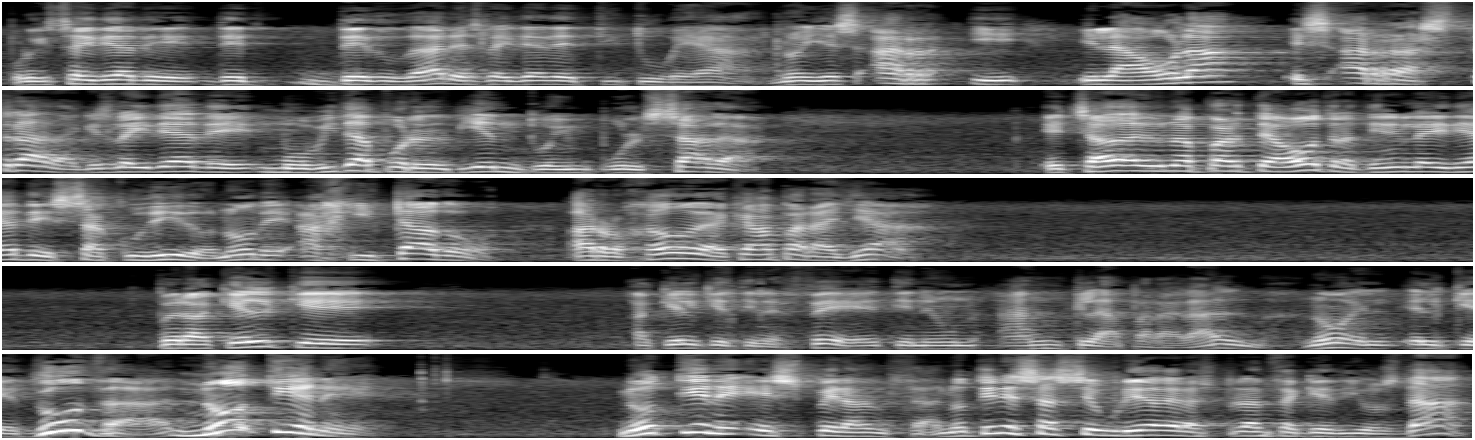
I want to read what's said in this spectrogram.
Porque esa idea de, dudar es la idea de titubear, ¿no? Y, y, la ola es arrastrada, que es la idea de movida por el viento, impulsada, echada de una parte a otra, tiene la idea de sacudido, ¿no? De agitado, arrojado de acá para allá. Pero aquel que, aquel que tiene fe tiene un ancla para el alma, ¿no? el que duda no tiene no tiene esperanza, no tiene esa seguridad de la esperanza que Dios da,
